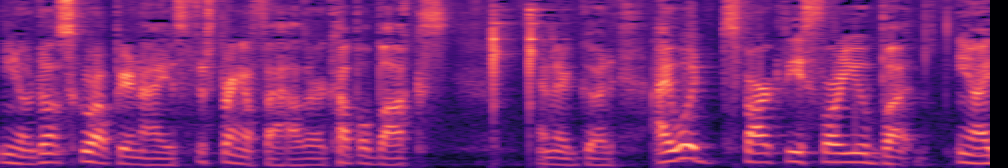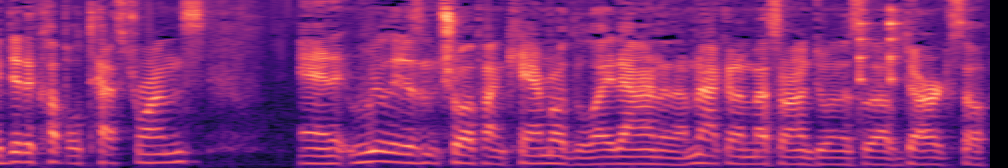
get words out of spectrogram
you know, don't screw up your knives. Just bring a file. They're a couple bucks, and they're good. I would spark these for you, but you know, I did a couple test runs, and it really doesn't show up on camera with the light on, and I'm not going to mess around doing this without dark. So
